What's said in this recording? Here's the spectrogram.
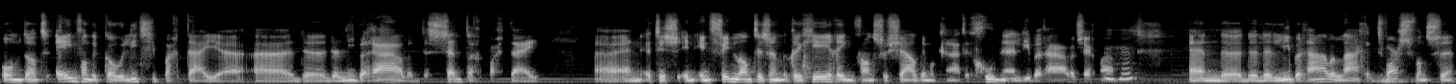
omdat een van de coalitiepartijen, uh, de, de Liberalen, de Centerpartij. Uh, en het is in, in Finland is een regering van Sociaaldemocraten, Groenen en Liberalen, zeg maar. Mhm. En de, de, de Liberalen lagen dwars, want ze,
